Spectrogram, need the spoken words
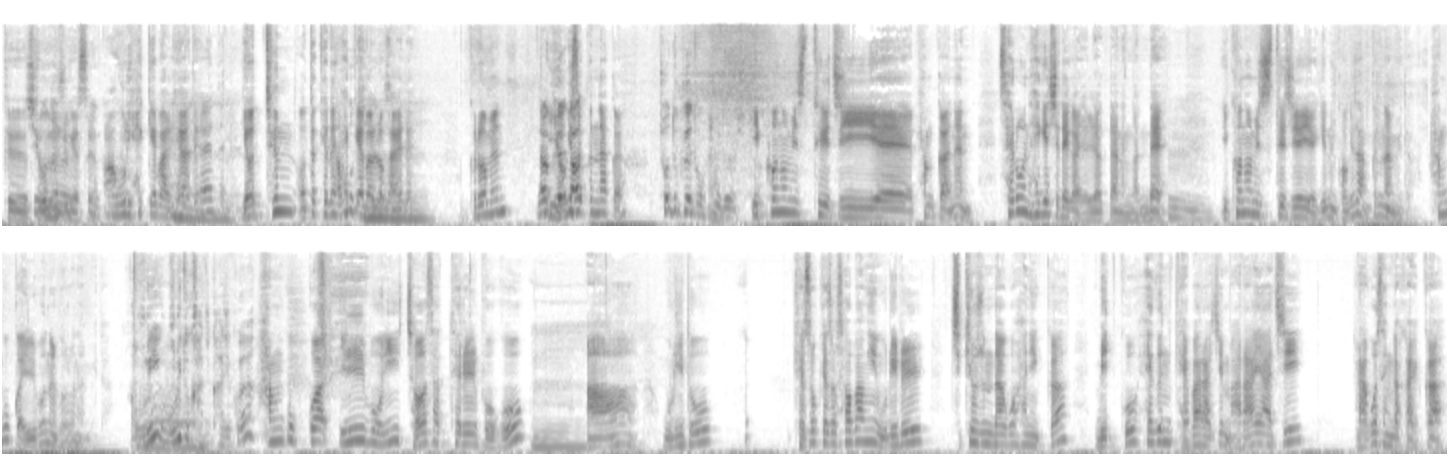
그 교훈을 주겠어요? 그러니까. 아, 우리 핵 개발 해야 음. 돼. 해야 되네. 여튼 어떻게든 핵. 개발로 가야 돼. 음. 그러면 여기서 나- 끝날까요? 저도 그게 더 걱정돼요. 진짜. 이코노미스트지의 평가는 새로운 핵의 시대가 열렸다는 건데 음. 이코노미스트지의 얘기는 거기서 안 끝납니다. 한국과 일본을 거론합니다. 아, 우리 어. 우리도 가지, 가질 거야? 한국과 일본이 저 사태를 보고 음. 아 우리도 계속해서 서방이 우리를 지켜준다고 하니까 믿고 핵은 개발하지 말아야지라고 생각할까?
